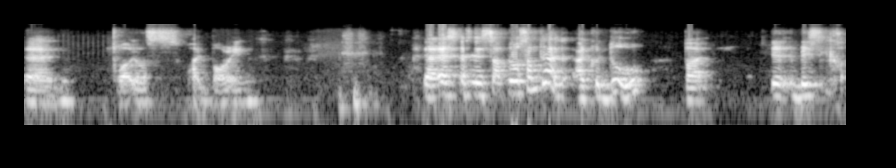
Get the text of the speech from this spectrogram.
and well, it was quite boring. yeah, as, as in some, it was something I, I could do, but it basically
